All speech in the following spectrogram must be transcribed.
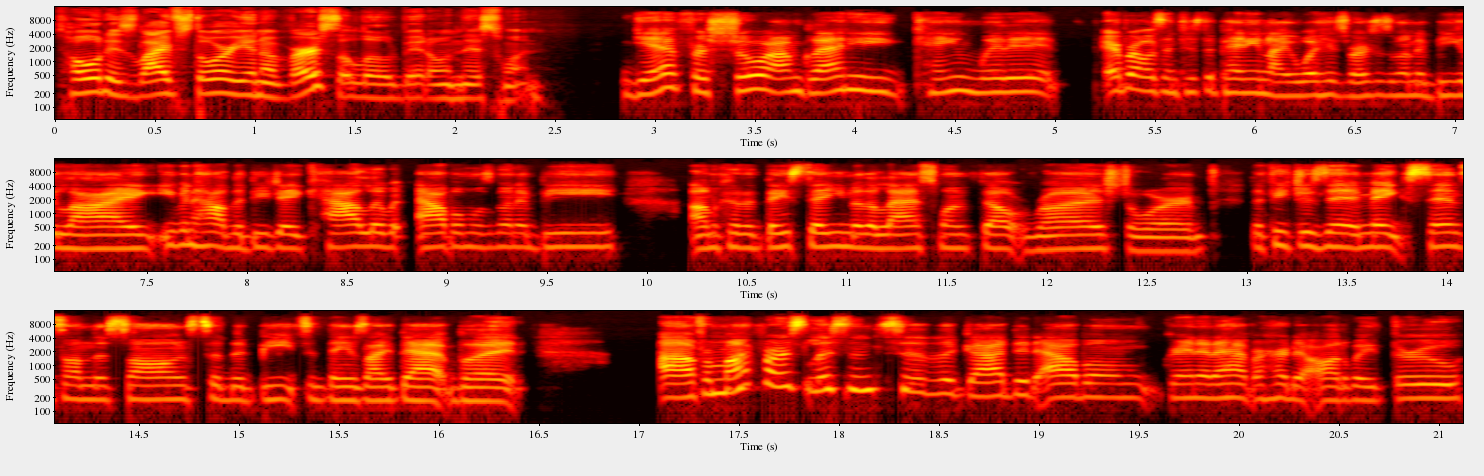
told his life story in a verse a little bit on this one. Yeah, for sure. I'm glad he came with it. Everybody was anticipating like what his verse was going to be like, even how the DJ Khaled album was going to be. Um, because they said, you know, the last one felt rushed or the features didn't make sense on the songs to the beats and things like that. But uh, from my first listen to the God Did album, granted I haven't heard it all the way through,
